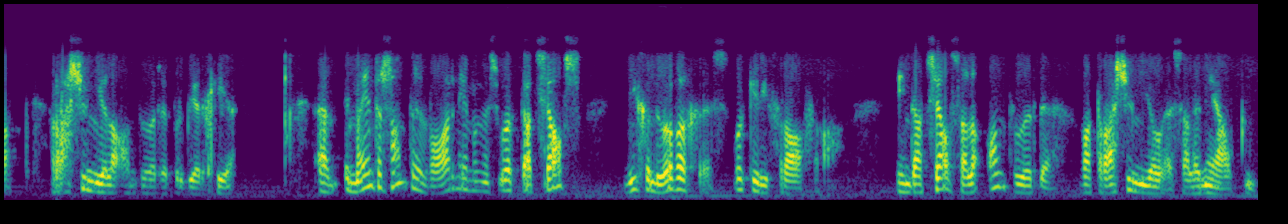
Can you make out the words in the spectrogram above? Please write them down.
wat rasionele antwoorde probeer gee. Um, en my interessante waarneming is ook dat selfs nie gelowiges ook hierdie vrae vra en dat selfs hulle antwoorde wat rasioneel is, hulle nie help nie.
